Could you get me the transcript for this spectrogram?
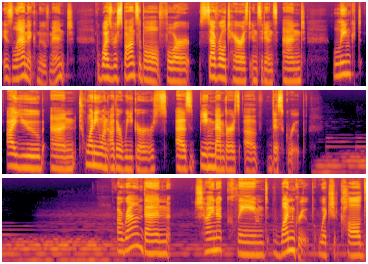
Islamic Movement, was responsible for several terrorist incidents and linked Ayoob and 21 other Uyghurs as being members of this group. Around then, China claimed one group, which it called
